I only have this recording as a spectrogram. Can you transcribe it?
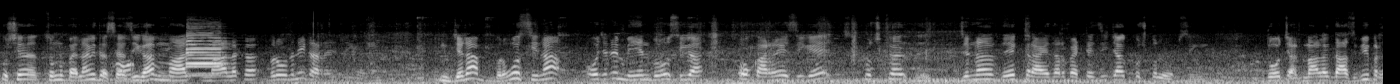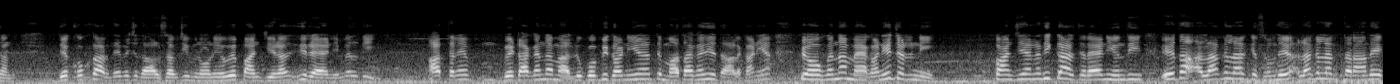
ਕੁਛ ਤੁਹਾਨੂੰ ਪਹਿਲਾਂ ਵੀ ਦੱਸਿਆ ਸੀਗਾ ਮਾਲ- ਮਾਲਕ ਵਿਰੋਧ ਨਹੀਂ ਕਰ ਰਹੇ ਸੀਗੇ। ਜਿਹੜਾ ਵਿਰੋਧ ਸੀ ਨਾ ਉਹ ਜਿਹੜੇ ਮੇਨ ਵਿਰੋਧ ਸੀਗਾ ਉਹ ਕਰ ਰਹੇ ਸੀਗੇ। ਕੁਝ ਕੁ ਜਿਨ੍ਹਾਂ ਦੇ ਕਿਰਾਏਦਾਰ ਬੈਠੇ ਸੀ ਜਾਂ ਕੁਝ ਕੁ ਲੋਕ ਸੀਗੇ। ਦੋ ਚਾਰ ਮਾਲਕ 10 20% ਦੇਖੋ ਘਰ ਦੇ ਵਿੱਚ ਦਾਲ ਸਬਜ਼ੀ ਬਣਾਉਣੀ ਹੋਵੇ ਪੰਜ ਜੀਰਾਂ ਦੀ ਰਹਿ ਨਹੀਂ ਮਿਲਦੀ। ਹੱਥ ਨੇ ਬੇਟਾ ਕਹਿੰਦਾ ਮੈਂ ਆਲੂ ਗੋਭੀ ਖਾਣੀ ਆ ਤੇ ਮਾਤਾ ਕਹਿੰਦੀ ਦਾਲ ਖਾਣੀ ਆ। ਪਿਓ ਕਹਿੰਦਾ ਮੈਂ ਖਾਣੀ ਆ ਚਟਨੀ। ਪੰਜ ਜਣਾਂ ਦੀ ਘਰ 'ਚ ਰਹਿ ਨਹੀਂ ਹੁੰਦੀ। ਇਹ ਤਾਂ ਅਲੱਗ-ਅਲੱਗ ਕਿਸਮ ਦੇ, ਅਲੱਗ-ਅਲੱਗ ਤਰ੍ਹਾਂ ਦੇ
